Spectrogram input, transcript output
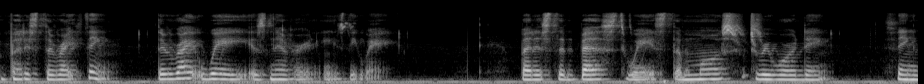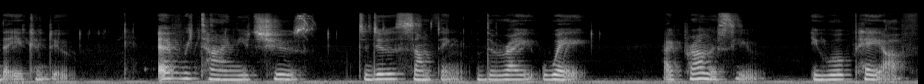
but it's the right thing. The right way is never an easy way. But it's the best way, it's the most rewarding thing that you can do. Every time you choose to do something the right way, I promise you, it will pay off.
